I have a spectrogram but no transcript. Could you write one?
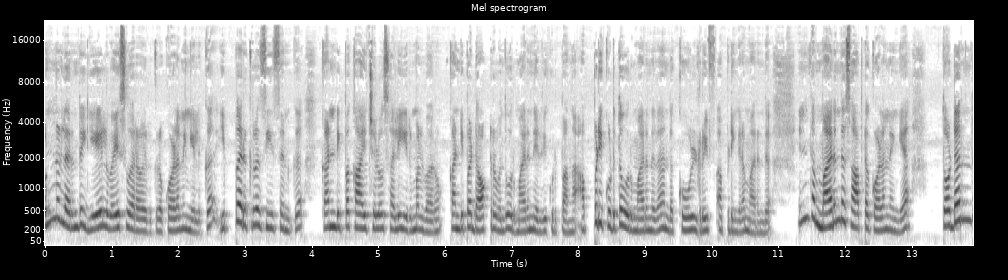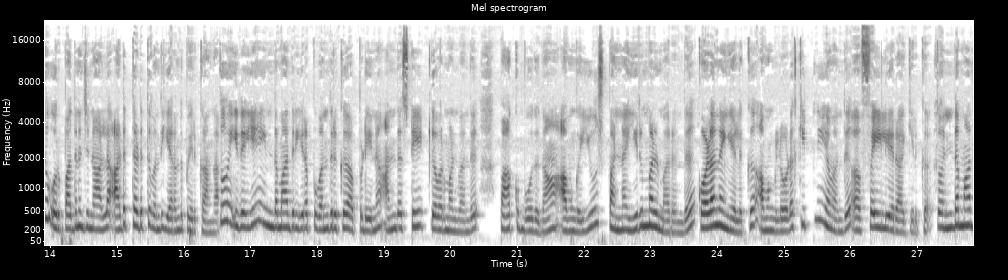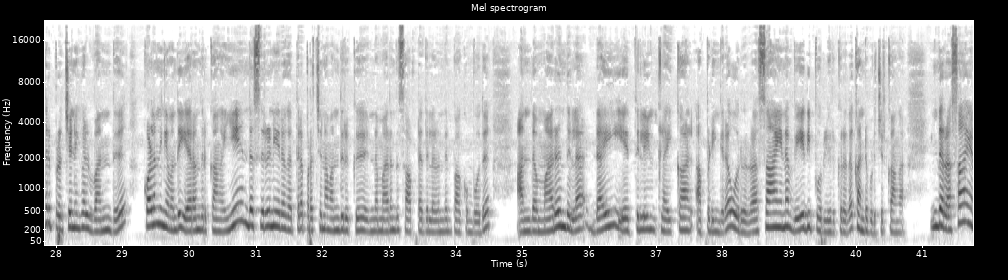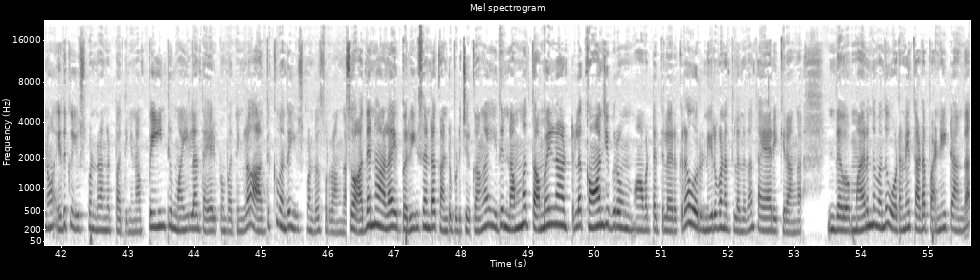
ஒன்றுலேருந்து ஏழு வயசு வர இருக்கிற குழந்தைங்களுக்கு இப்போ இருக்கிற சீசனுக்கு கண்டிப்பாக காய்ச்சலோ சளி இருமல் வரும். கண்டிப்பாக டாக்டர் வந்து ஒரு மருந்து எழுதி கொடுப்பாங்க. அப்படி கொடுத்த ஒரு மருந்து தான் இந்த கோல்ட் ரீஃப் அப்படிங்கிற மருந்து. இந்த மருந்தை சாப்பிட்ட குழந்தைங்க தொடர்ந்து ஒரு பதினஞ்சு நாள்ல அடுத்தடுத்து வந்து இறந்து போயிருக்காங்க. ஸோ இது ஏன் இந்த மாதிரி இறப்பு வந்திருக்கு அப்படின்னு அந்த ஸ்டேட் கவர்மெண்ட் வந்து பார்க்கும்போது தான் அவங்க யூஸ் பண்ண இருமல் மருந்து குழந்தைங்களுக்கு அவங்களோட கிட்னியை வந்து ஃபெயிலியர் ஆகியிருக்கு ஸோ இந்த மாதிரி பிரச்சனைகள் வந்து குழந்தைங்க வந்து இறந்துருக்காங்க. ஏன் இந்த சிறுநீரகத்தில் பிரச்சனை வந்திருக்கு இந்த மருந்து சாப்பிட்டதுல இருந்துன்னு பார்க்கும்போது அந்த மருந்தில் டை எத்திலின் கிளைகால் அப்படிங்கிற ஒரு ரசாயன வேதிப்பொருள் இருக்கிறத கண்டுபிடிச்சிருக்காங்க. இந்த ரசாயனம் எதுக்கு யூஸ் பண்ணுறாங்கன்னு பார்த்தீங்கன்னா பெயிண்ட் மைலாம் தயாரிப்போம் பார்த்தீங்களா அதுக்கு வந்து யூஸ் பண்ணுறத சொல்கிறாங்க ஸோ அதனால் இப்போ ரீசெண்டாக கண்டுபிடிச்சிருக்காங்க. இது நம்ம தமிழ்நாட்டில் காஞ்சிபுரம் மாவட்டத்தில் இருக்கிற ஒரு நிறுவனத்துலேருந்து தான் தயாரிக்கிறாங்க. இந்த மருந்து வந்து உடனே தடை பண்ணிட்டாங்க.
